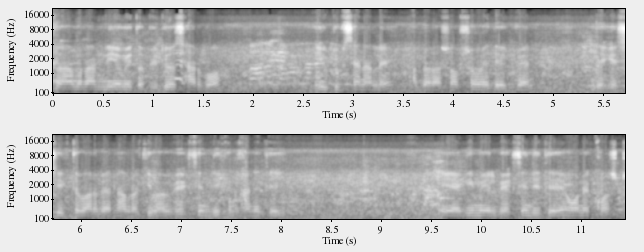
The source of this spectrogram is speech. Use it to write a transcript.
তো আমরা নিয়মিত ভিডিও ছাড়বো ইউটিউব চ্যানেলে। আপনারা সবসময় দেখবেন, দেখে শিখতে পারবেন আমরা কীভাবে ভ্যাকসিন দিই, কোনখানে দিই। এক ইমেল ভ্যাকসিন দিতে অনেক কষ্ট।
